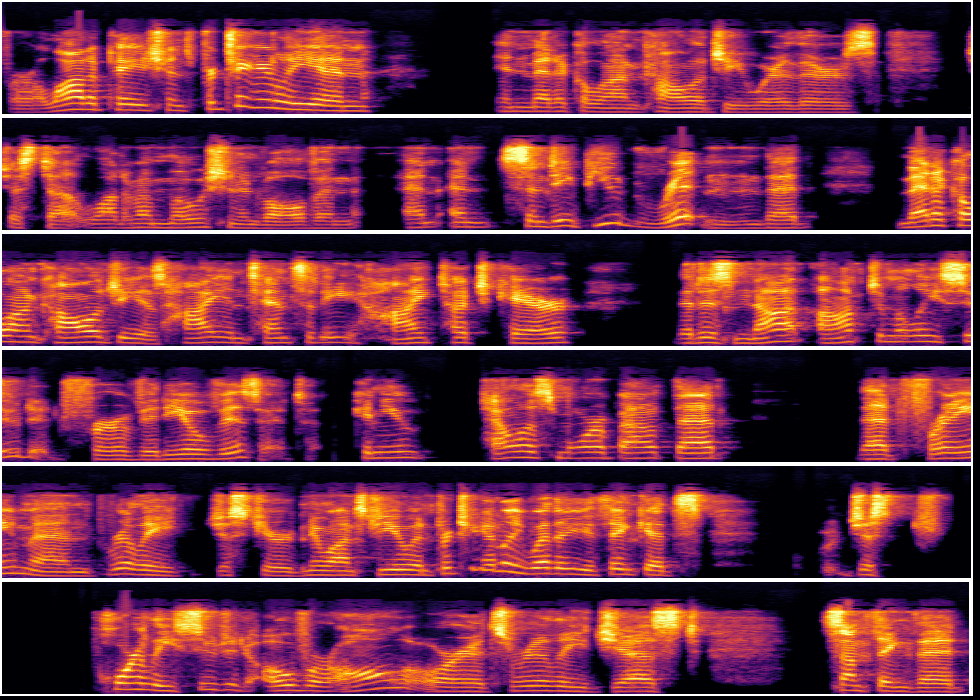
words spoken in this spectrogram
for a lot of patients, particularly in in medical oncology, where there's just a lot of emotion involved. And and and Sandip, you'd written that medical oncology is high intensity, high touch care that is not optimally suited for a video visit. Can you tell us more about that that frame and really just your nuanced view, and particularly whether you think it's just poorly suited overall, or it's really just something that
